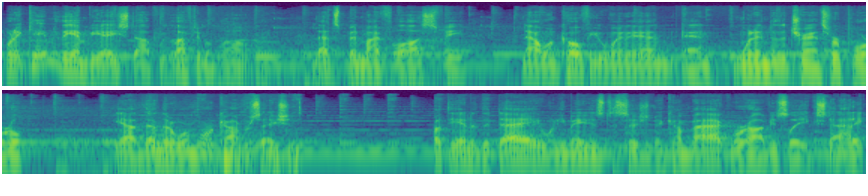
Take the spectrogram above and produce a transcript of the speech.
When it came to the NBA stuff, we left him alone. That's been my philosophy. Now, when Kofi went in and went into the transfer portal, yeah, then there were more conversations. At the end of the day, when he made his decision to come back, we're obviously ecstatic.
